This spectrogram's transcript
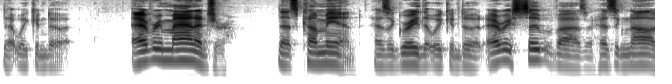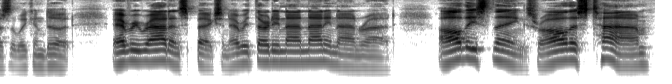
that we can do it. Every manager that's come in has agreed that we can do it. Every supervisor has acknowledged that we can do it. Every ride inspection, every 3999 ride, all these things for all this time,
